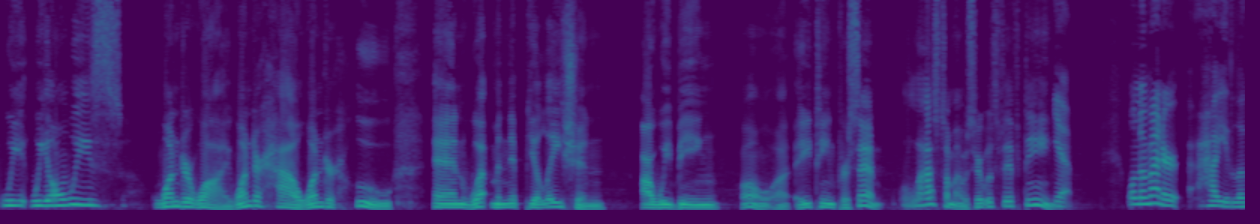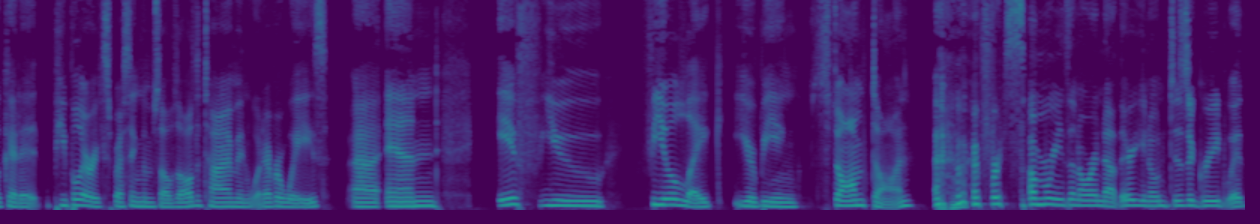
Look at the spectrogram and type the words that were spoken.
We we always wonder why, wonder how, wonder who, and what manipulation are we being? Oh, uh, 18%. Well, last time I was here, it was 15. Yeah. Well, no matter how you look at it, people are expressing themselves all the time in whatever ways. Uh, and if you feel like you're being stomped on for some reason or another, you know, disagreed with,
